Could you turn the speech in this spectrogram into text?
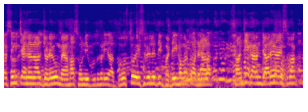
ਪੰਜਾਬ ਸਿੰਘ ਚੈਨਲ ਨਾਲ ਜੁੜਿਓ ਮੈਂ ਹਾਂ ਸੋਨੀ ਬੂਥਖੜੀਆ ਦੋਸਤੋ, ਇਸ ਵੇਲੇ ਦੀ ਵੱਡੀ ਖਬਰ ਤੁਹਾਡੇ ਨਾਲ ਸਾਂਝੀ ਕਰਨ ਜਾ ਰਹੇ ਹਾਂ ਇਸ ਵਕਤ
